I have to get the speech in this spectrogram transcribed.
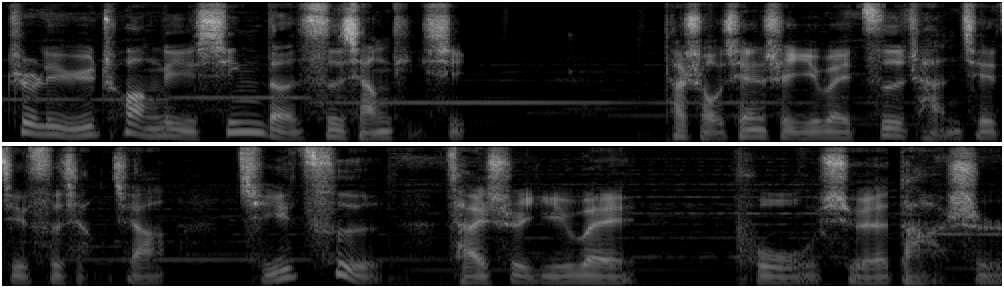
致力于创立新的思想体系。他首先是一位资产阶级思想家，其次才是一位普学大师。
